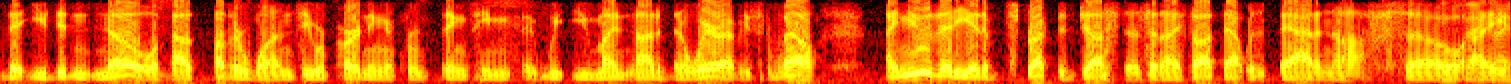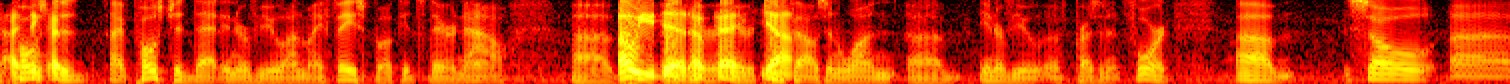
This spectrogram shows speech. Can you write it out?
that you didn't know about other ones. You were pardoning him from things he you might not have been aware of. He said, "Well, I knew that he had obstructed justice, and I thought that was bad enough." So fact, I, I, think I posted I, posted that interview on my Facebook. It's there now. Uh, Oh, you did? Your, Okay, Your yeah. 2001 uh, interview of President Ford. Um, so uh,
